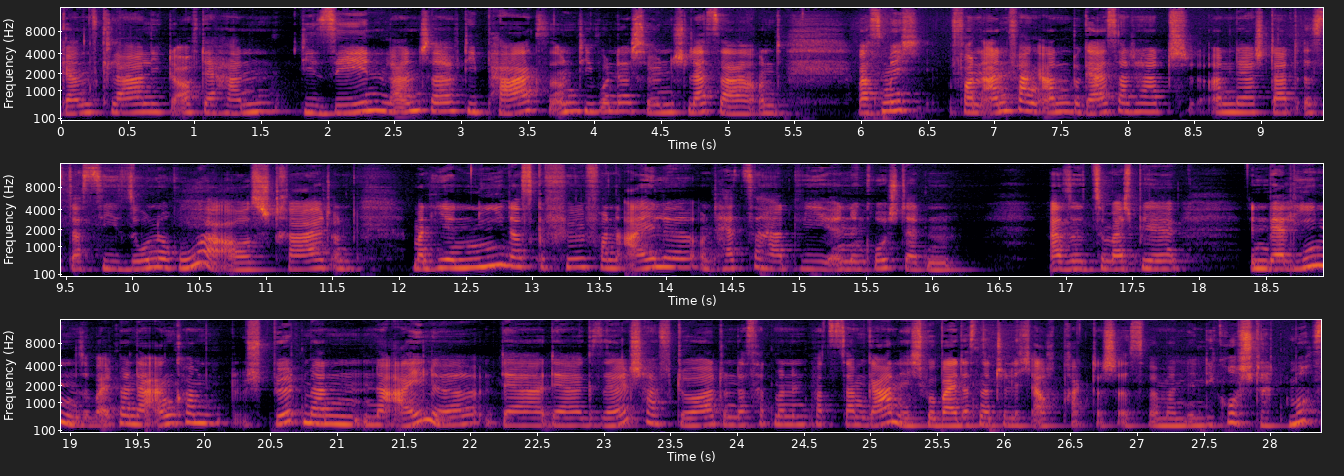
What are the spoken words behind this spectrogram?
ganz klar liegt auf der Hand die Seenlandschaft, die Parks und die wunderschönen Schlösser. Und was mich von Anfang an begeistert hat an der Stadt, ist, dass sie so eine Ruhe ausstrahlt und man hier nie das Gefühl von Eile und Hetze hat wie in den Großstädten. Also zum Beispiel in Berlin, sobald man da ankommt, spürt man eine Eile der, der Gesellschaft dort und das hat man in Potsdam gar nicht. Wobei das natürlich auch praktisch ist, wenn man in die Großstadt muss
